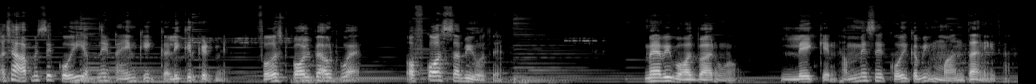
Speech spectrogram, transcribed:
अच्छा आप में से कोई अपने टाइम के गली क्रिकेट में फ़र्स्ट बॉल पे आउट हुआ है? ऑफ़ कोर्स सभी होते हैं। मैं अभी बहुत बार हुआ हूँ, लेकिन हम में से कोई कभी मानता नहीं था।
